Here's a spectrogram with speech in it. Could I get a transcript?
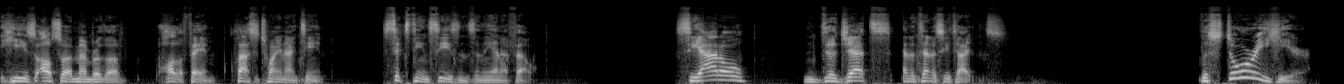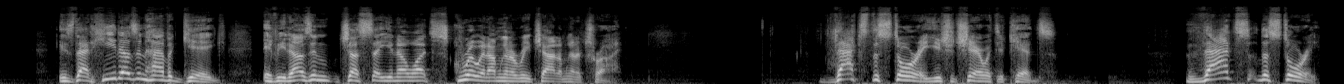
he's also a member of the Hall of Fame, class of 2019, 16 seasons in the NFL. Seattle, the Jets, and the Tennessee Titans. The story here is that he doesn't have a gig if he doesn't just say, you know what, screw it, I'm going to reach out, I'm going to try. That's the story you should share with your kids. That's the story.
